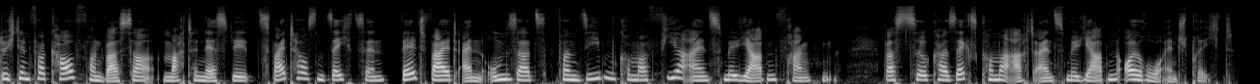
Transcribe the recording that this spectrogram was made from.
Durch den Verkauf von Wasser machte Nestle 2016 weltweit einen Umsatz von 7,41 Milliarden Franken was ca. 6,81 Milliarden Euro entspricht.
